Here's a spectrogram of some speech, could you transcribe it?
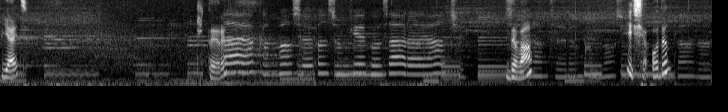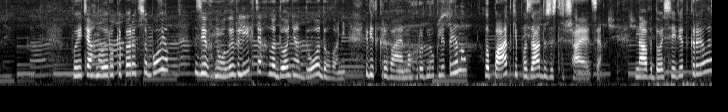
П'ять. 4, 2 і ще один. Витягнули руки перед собою, зігнули в ліктях ладоня до долоні. Відкриваємо грудну клітину, лопатки позаду зустрічаються. На вдосі відкрили,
